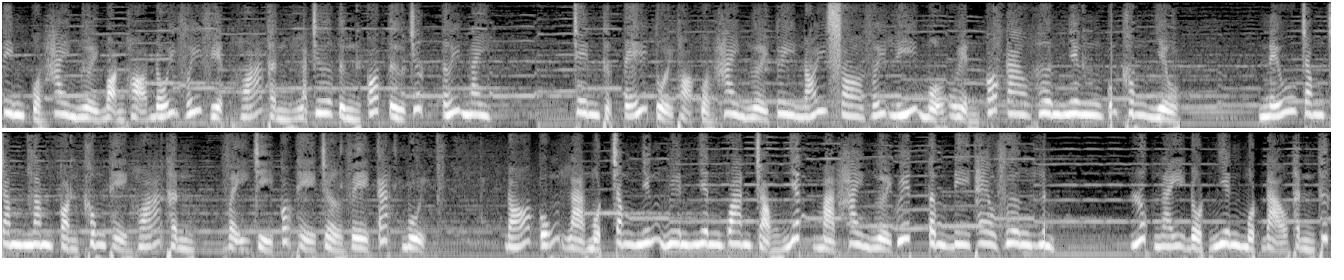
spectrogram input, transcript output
tin của hai người bọn họ đối với việc hóa thần là chưa từng có từ trước tới nay. Trên thực tế tuổi thọ của hai người tuy nói so với Lý Mộ Uyển có cao hơn nhưng cũng không nhiều. Nếu trong trăm năm còn không thể hóa thần, vậy chỉ có thể trở về cát bụi. Đó cũng là một trong những nguyên nhân quan trọng nhất mà hai người quyết tâm đi theo Vương Lâm. Lúc này đột nhiên một đạo thần thức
